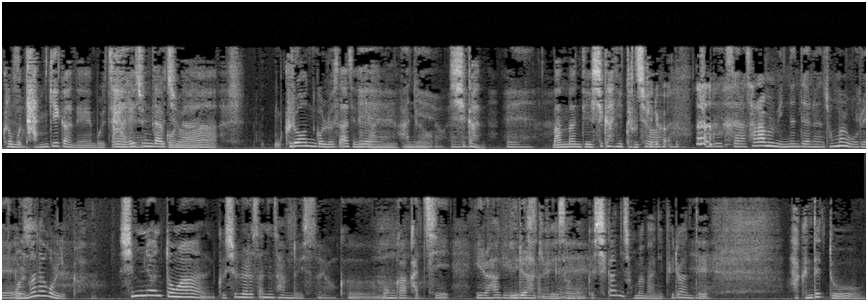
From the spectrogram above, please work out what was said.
그럼 뭐 단기간에 뭘 잘해준다거나 네, 그런 걸로 쌓아지는 네, 게 아니군요. 아니에요. 네. 시간. 네. 만만 뒤에 시간이 더 그쵸. 필요한. 중국 사람, 사람을 믿는 데는 정말 오래. 얼마나 걸릴까요? 10년 동안 그 신뢰를 쌓는 사람도 있어요. 그 뭔가 아. 같이 일을 하기 위해서. 일을 하기 위해서는 네. 그 시간이 정말 많이 필요한데. 네. 아 근데 또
